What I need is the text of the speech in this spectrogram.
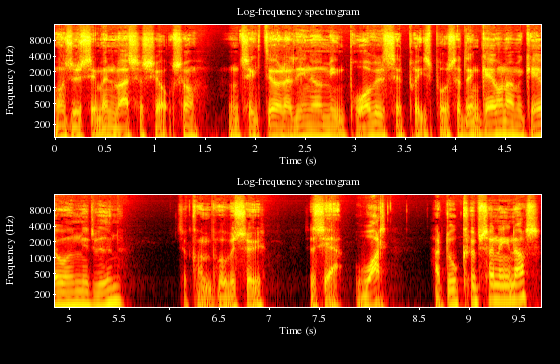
Hun synes simpelthen, var så sjov, så hun tænkte, det var da lige noget, min bror ville sætte pris på. Så den gav hun ham i gave uden mit vidne. Så kom jeg på besøg. Så siger jeg, what? Har du købt sådan en også?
